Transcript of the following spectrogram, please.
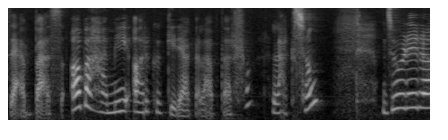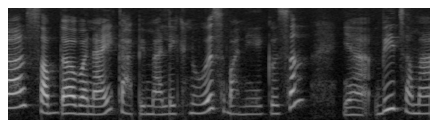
स्याबास। अब हामी अर्को क्रियाकलापतर्फ लाग्छौँ। जोडेर शब्द बनाई कापीमा लेख्नुहोस् भनिएको छ। यहाँ बिचमा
